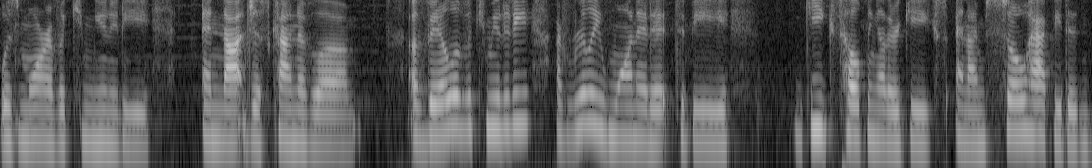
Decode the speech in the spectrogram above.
was more of a community and not just kind of a, a veil of a community. I really wanted it to be geeks helping other geeks, and I'm so happy to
